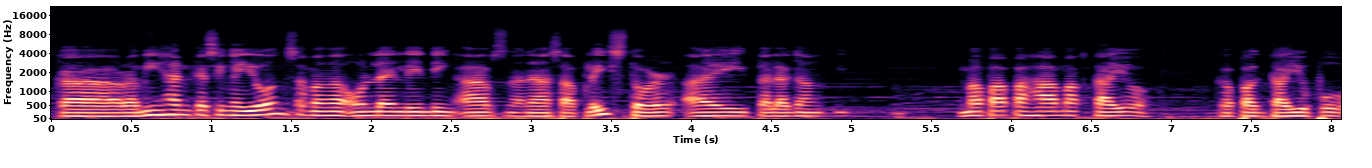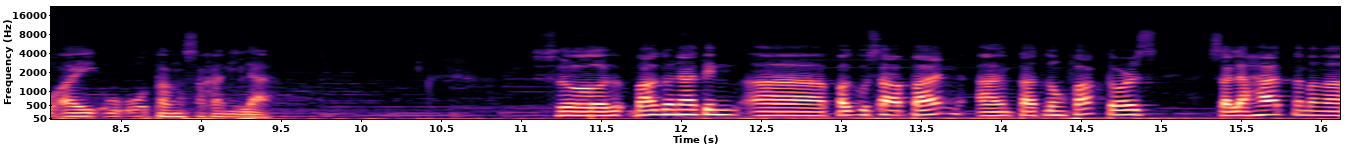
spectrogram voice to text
Karamihan kasi ngayon sa mga online lending apps na nasa Play Store ay talagang mapapahamak tayo kapag tayo po ay uutang sa kanila. So, bago natin ah, pag-usapan ang tatlong factors sa lahat ng mga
